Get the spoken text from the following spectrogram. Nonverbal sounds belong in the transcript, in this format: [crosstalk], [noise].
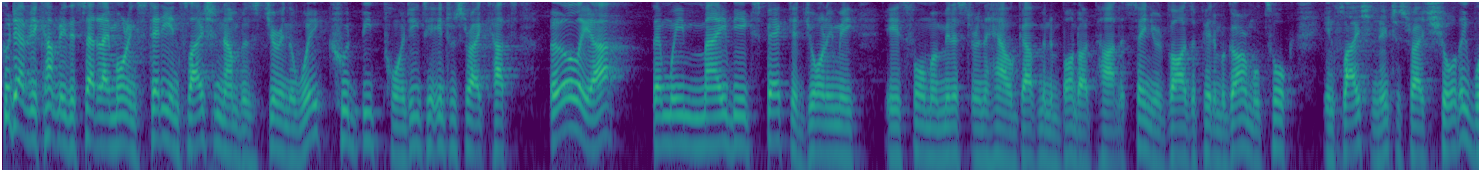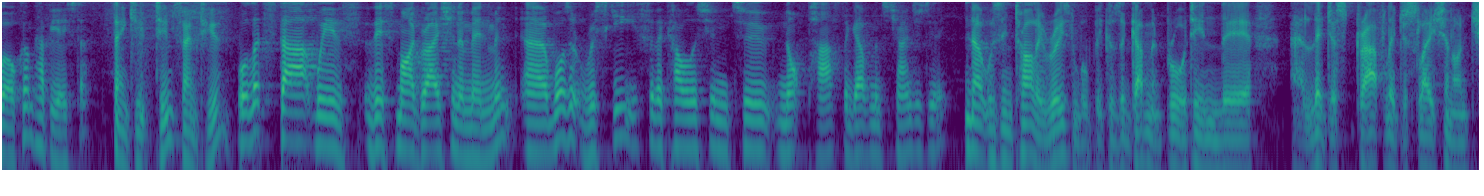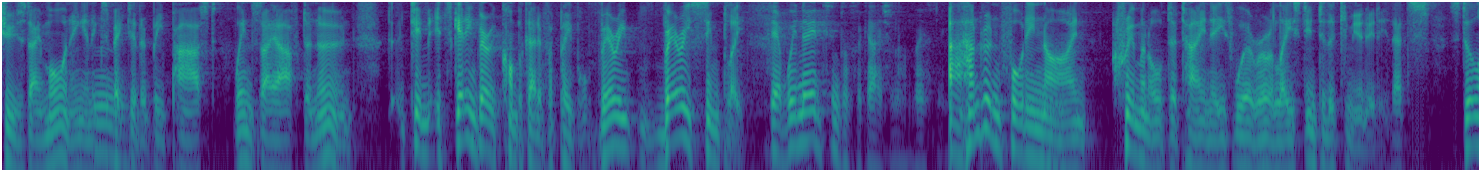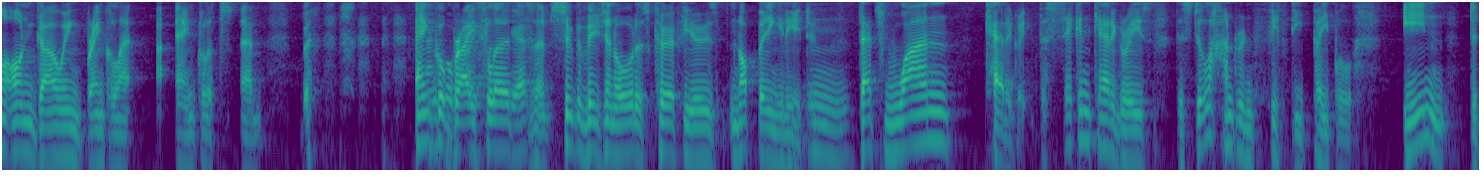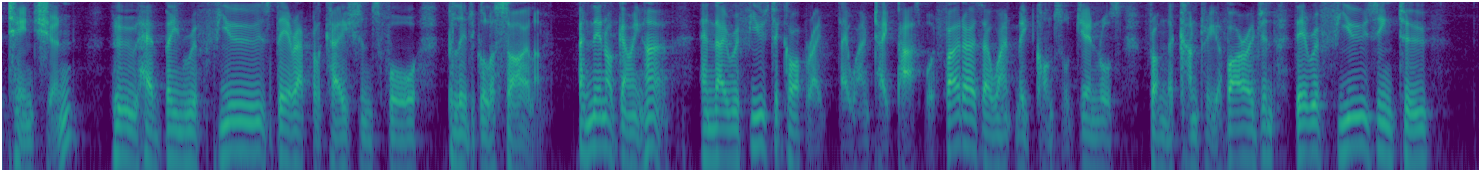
Good to have your company this Saturday morning. Steady inflation numbers during the week could be pointing to interest rate cuts earlier than we may be expected. Joining me is former Minister in the Howard Government and Bondi Partners Senior Advisor Peter McGauran. We'll talk inflation and interest rates shortly. Welcome. Happy Easter. Thank you, Tim. Same to you. Well, let's start with this migration amendment. Uh, was it risky for the coalition to not pass the government's changes, do you think? No, it was entirely reasonable because the government brought in their legis- draft legislation on Tuesday morning and expected it to be passed Wednesday afternoon. Tim, it's getting very complicated for people. Very, very simply, Yeah, we need simplification on these things. 149 criminal detainees were released into the community. That's still ongoing. Ankle, anklets, um, [laughs] ankle, Ankle bracelets, bracelets, yeah. um, supervision orders, curfews not being adhered to. That's one category. The second category is there's still 150 people in detention who have been refused their applications for political asylum and they're not going home and they refuse to cooperate. They won't take passport photos, they won't meet consul generals from the country of origin. They're refusing to,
